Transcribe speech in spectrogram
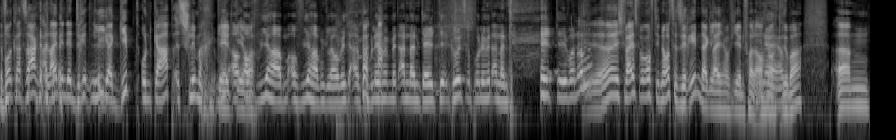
ich wollte gerade sagen, allein in der dritten Liga gibt und gab es schlimmere Auch, Geldgeber. auch wir haben, auch wir haben, glaube ich, äh, Probleme mit anderen Geldge größere Probleme mit anderen Geldgebern, oder? Ja, ich weiß, worauf die hinaus ist. Wir reden da gleich auf jeden Fall auch Ja, noch ja. drüber. Ähm,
